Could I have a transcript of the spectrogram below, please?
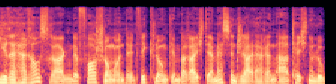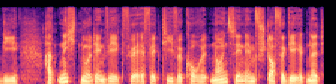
Ihre herausragende Forschung und Entwicklung im Bereich der Messenger-RNA-Technologie hat nicht nur den Weg für effektive Covid-19-Impfstoffe geebnet,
